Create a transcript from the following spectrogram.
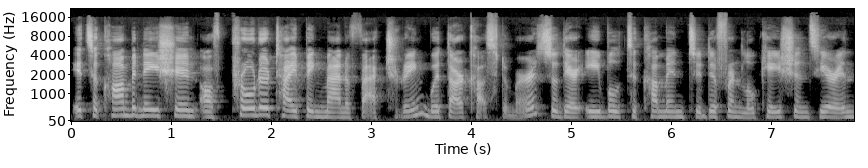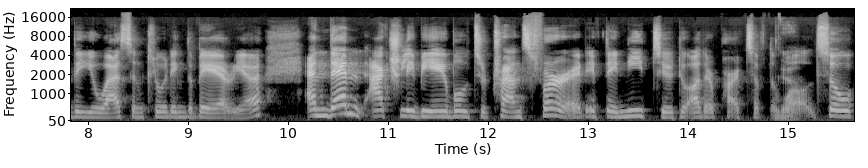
it's a combination of prototyping manufacturing with our customers. So they're able to come into different locations here in the US, including the Bay Area, and then actually be able to transfer it if they need to to other parts of the yeah. world. So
